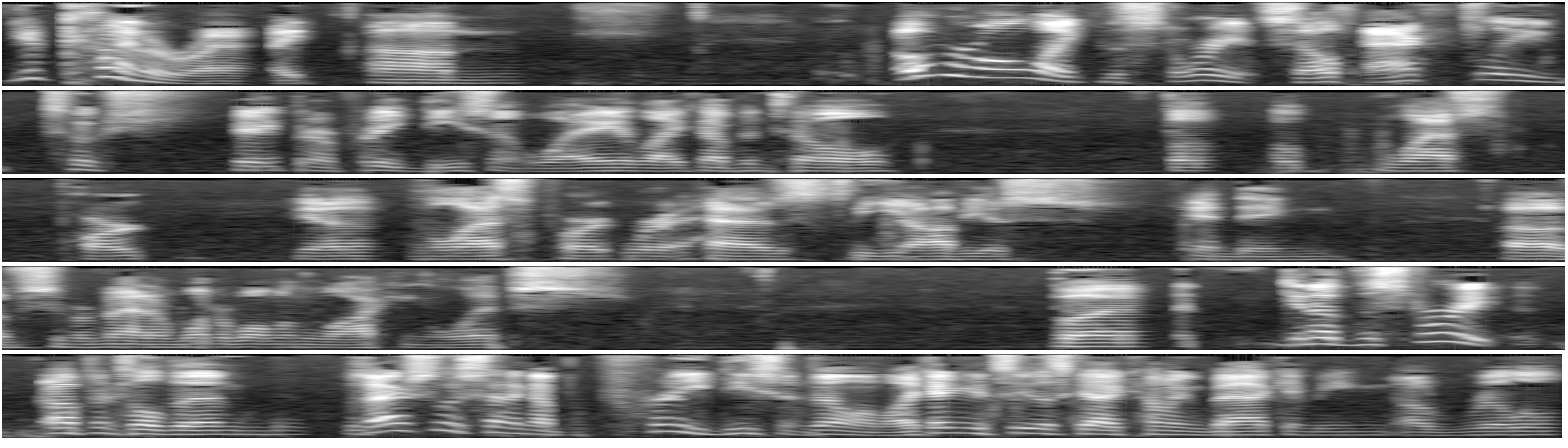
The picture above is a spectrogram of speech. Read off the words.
you're kind of right. Um, overall, like the story itself actually took shape in a pretty decent way. Like up until the last part, you know, the last part where it has the obvious ending of Superman and Wonder Woman locking lips. But you know, the story up until then was actually setting up a pretty decent villain. Like I could see this guy coming back and being a really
